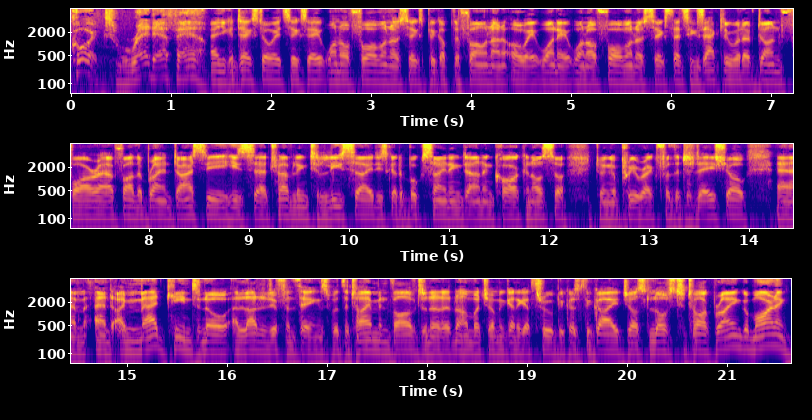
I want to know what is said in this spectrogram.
Cork's Red FM. And you can text 0868 104 106, pick up the phone on 0818 104 106. That's exactly what I've done for uh, Father Brian Darcy. He's uh, travelling to Leeside. He's got a book signing down in Cork and also doing a prereq for the Today Show. Um, and I'm mad keen to know a lot of different things. With the time involved in it, I don't know how much I'm going to get through because the guy just loves to talk. Brian, good morning.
